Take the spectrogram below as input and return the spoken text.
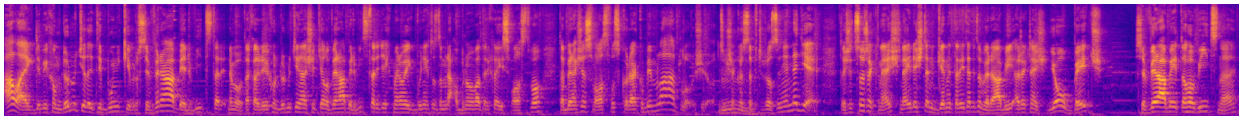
Ale kdybychom donutili ty buňky prostě vyrábět víc tady, nebo takhle, kdybychom donutili naše tělo vyrábět víc tady těch kmenových buněk, to znamená obnovovat rychleji svalstvo, tak by naše svalstvo skoro jako by mládlo, že jo. Což mm. jako se přirozeně neděje. Takže co řekneš, najdeš ten gen, který tady to vyrábí a řekneš, yo bitch, se vyrábí toho víc, ne?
